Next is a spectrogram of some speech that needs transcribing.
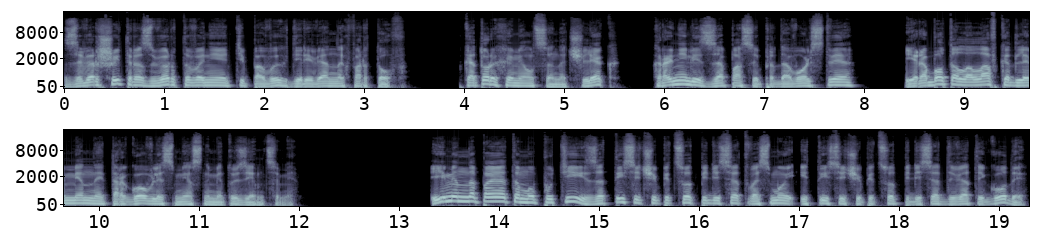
завершить развертывание типовых деревянных фортов, в которых имелся ночлег, хранились запасы продовольствия и работала лавка для менной торговли с местными туземцами. Именно по этому пути за 1558 и 1559 годы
